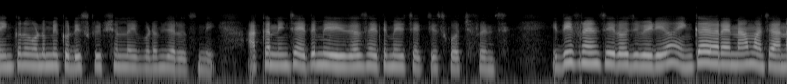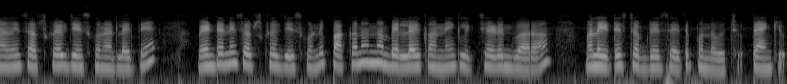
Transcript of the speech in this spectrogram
లింక్ను కూడా మీకు డిస్క్రిప్షన్లో ఇవ్వడం జరుగుతుంది. అక్కడి నుంచి అయితే మీ రిజల్ట్స్ అయితే మీరు చెక్ చేసుకోవచ్చు ఫ్రెండ్స్. ఇది ఫ్రెండ్స్ ఈరోజు వీడియో. ఇంకా ఎవరైనా మా ఛానల్ని సబ్స్క్రైబ్ చేసుకున్నట్లయితే వెంటనే సబ్స్క్రైబ్ చేసుకోండి. పక్కనున్న బెల్ ఐకాన్ని క్లిక్ చేయడం ద్వారా మా లేటెస్ట్ అప్డేట్స్ అయితే పొందవచ్చు. థ్యాంక్ యూ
